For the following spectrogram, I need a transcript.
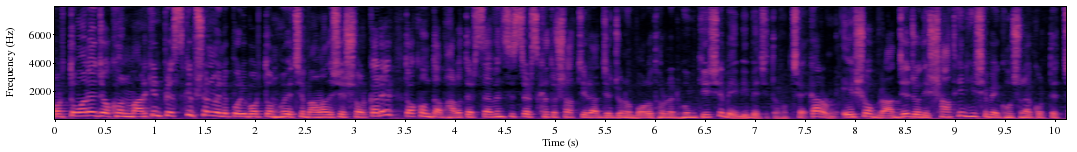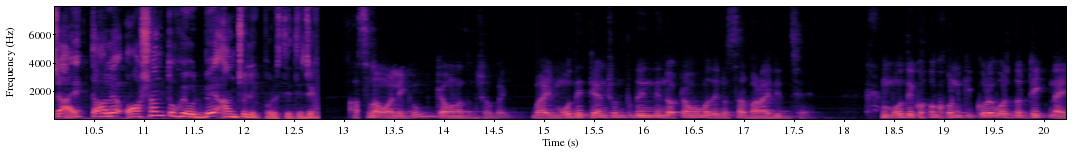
বর্তমানে যখন মার্কিন প্রেসক্রিপশন মেনে পরিবর্তন হয়েছে বাংলাদেশের সরকারের, তখন তা ভারতের সেভেন সিস্টার্স খ্যাত সাতটি রাজ্যের জন্য বড় ধরনের হুমকি হিসেবে বিবেচিত হচ্ছে। কারণ, এসব রাজ্যে যদি স্বাধীন হিসেবে ঘোষণা করতে চায়, তাহলে অশান্ত হয়ে উঠবে আঞ্চলিক পরিস্থিতি যে আসসালামু আলাইকুম, কেমন আছেন সবাই? ভাই, মোদির টেনশন তো দিন দিন ডক্টর মোহাম্মদ ইনুস স্যার বাড়াই দিচ্ছে। মোদি কখন কি করে বসে তো ঠিক নাই।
